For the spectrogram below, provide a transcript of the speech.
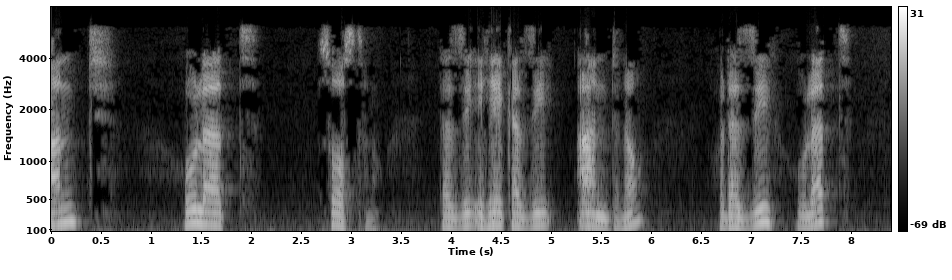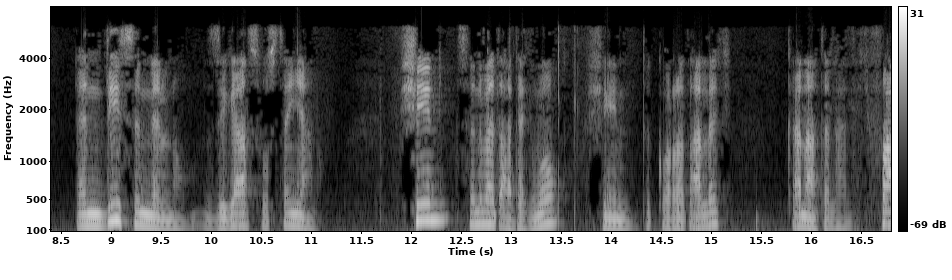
አንድ ሁለት ሶስት ነው። ለዚህ ይሄ ከዚህ አንድ ነው። ወደዚህ ሁለት እንዲህ ስንል ነው እዚህ ጋር ሶስተኛ ነው። ሺን ስንመጣ ደግሞ ሺን ትቆረጣለች ቀና ትላለች። ፋ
